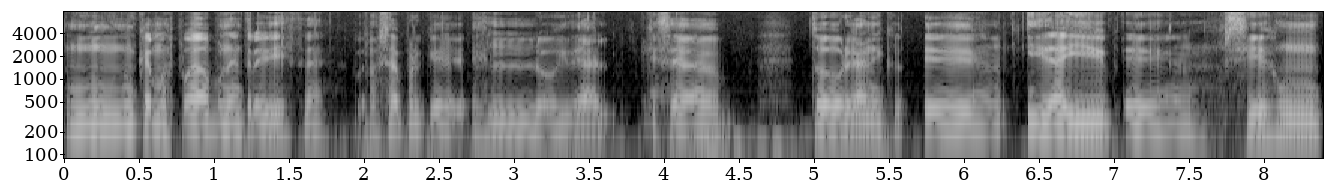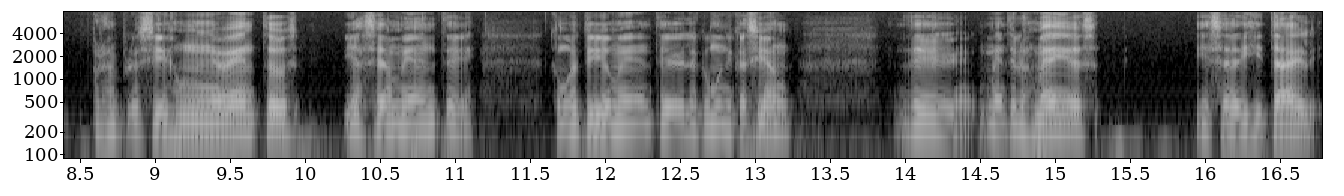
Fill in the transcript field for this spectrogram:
nunca hemos pagado por una entrevista, o sea, porque es lo ideal, que sea todo orgánico. Eh, y de ahí, eh, si es un, por ejemplo, si es un evento, ya sea mediante, como te digo, mediante la comunicación, de, mediante los medios, ya sea digital,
